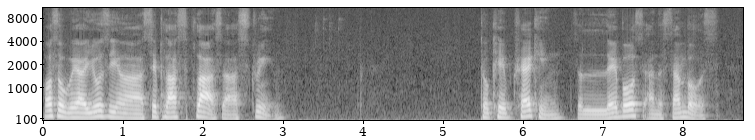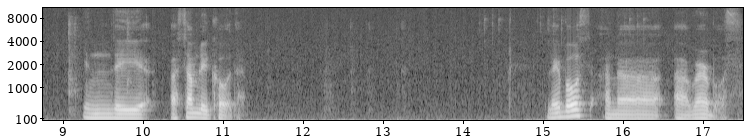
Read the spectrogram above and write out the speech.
Also, we are using a C++ uh, string to keep tracking the labels and symbols in the assembly code. Labels and uh, uh, variables.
